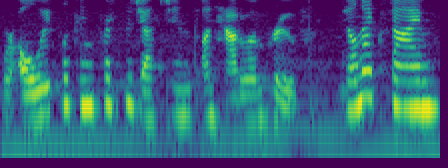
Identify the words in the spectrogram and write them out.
We're always looking for suggestions on how to improve. Till next time!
